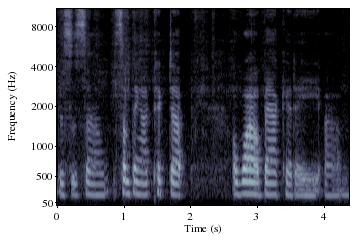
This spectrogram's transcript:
This is uh, something I picked up a while back at a um,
